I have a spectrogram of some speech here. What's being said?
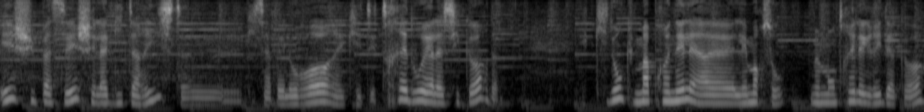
et je suis passée chez la guitariste euh, qui s'appelle Aurore et qui était très douée à la six cordes et qui donc m'apprenait les, morceaux, me montrait les grilles d'accords.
